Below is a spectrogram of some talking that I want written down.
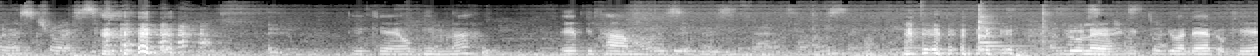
first choice. ที่แคร์ of him นะ เอปิทาม ดูแล to your dad okay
